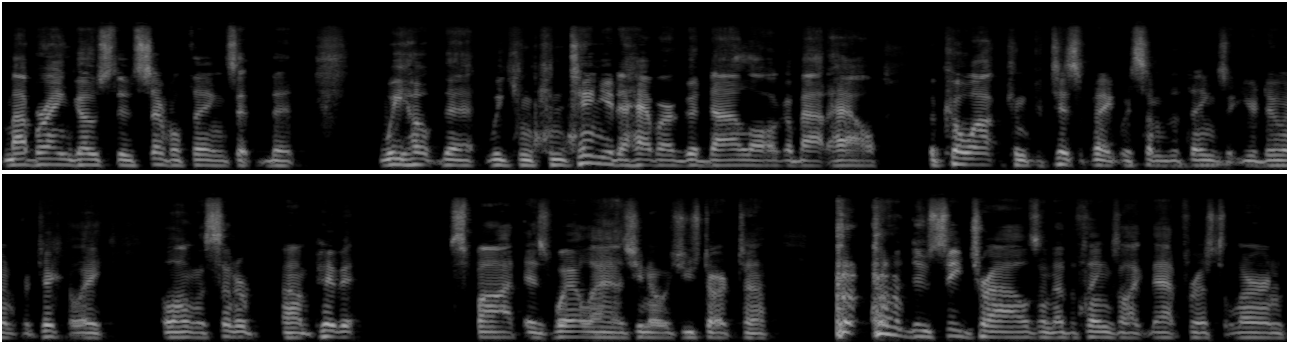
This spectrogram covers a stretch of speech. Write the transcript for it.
my brain goes through several things that that we hope that we can continue to have our good dialogue about how the co-op can participate with some of the things that you're doing, particularly along the center um, pivot spot, as well as, you know, as you start to do seed trials and other things like that for us to learn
